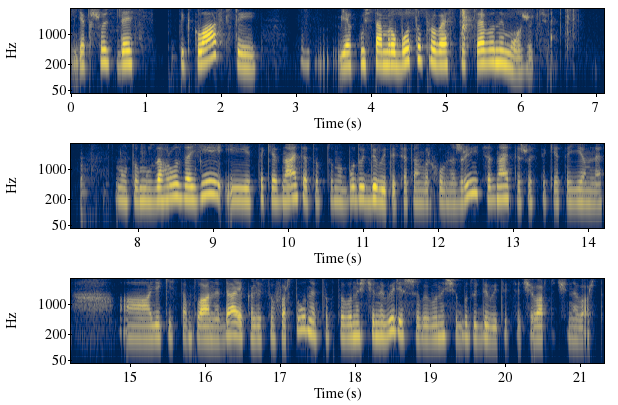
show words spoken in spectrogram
як щось десь підкласти, якусь там роботу провести, це вони можуть. Ну, тому загроза є, і таке, знаєте, тобто, ну, будуть дивитися там Верховна Жриця, знаєте, щось таке таємне, якісь там плани, да, і колесо фортуни. Тобто вони ще не вирішили, вони ще будуть дивитися, чи варто, чи не варто.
